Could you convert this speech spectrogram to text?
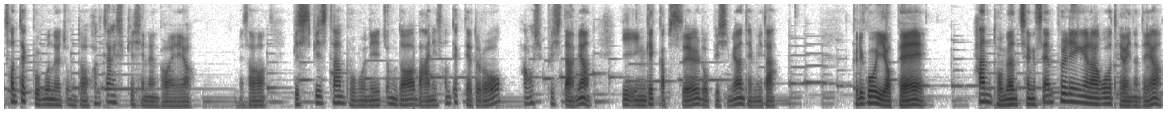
선택 부분을 좀 더 확장시키시는 거예요. 그래서 비슷비슷한 부분이 좀 더 많이 선택되도록 하고 싶으시다면 이 인계값을 높이시면 됩니다. 그리고 이 옆에 한 도면층 샘플링이라고 되어 있는데요.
